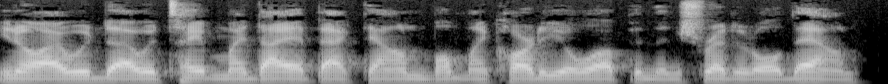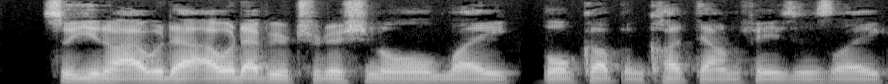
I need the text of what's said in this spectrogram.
you know i would i would tighten my diet back down bump my cardio up and then shred it all down so you know i would i would have your traditional like bulk up and cut down phases like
